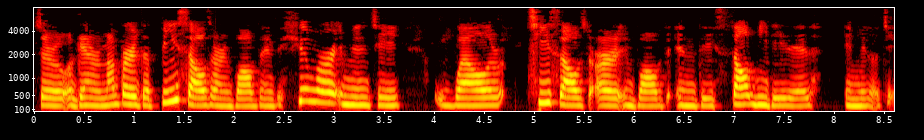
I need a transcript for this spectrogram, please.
So again, remember the B cells are involved in the humoral immunity, while T cells are involved in the cell-mediated immunity.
